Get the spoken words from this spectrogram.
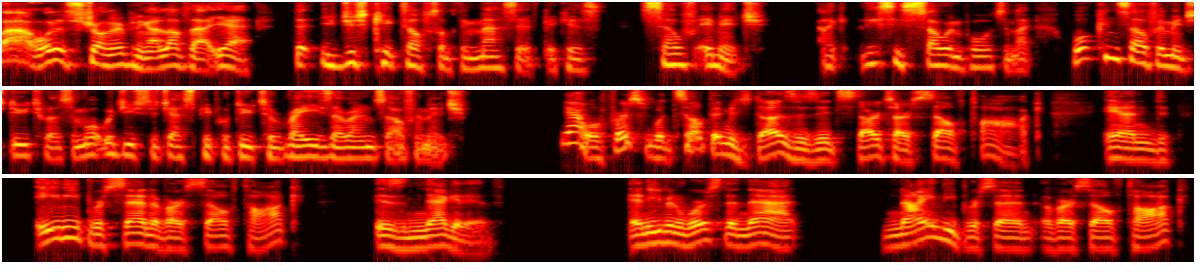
Wow, what a strong opening. I love that. Yeah. That you just kicked off something massive because self image like this is so important like what can self-image do to us and what would you suggest people do to raise their own self-image? Yeah well first what self-image does is it starts our self-talk and 80% of our self-talk is negative. And even worse than that 90% of our self-talk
